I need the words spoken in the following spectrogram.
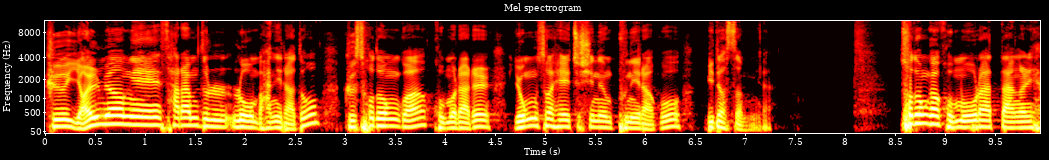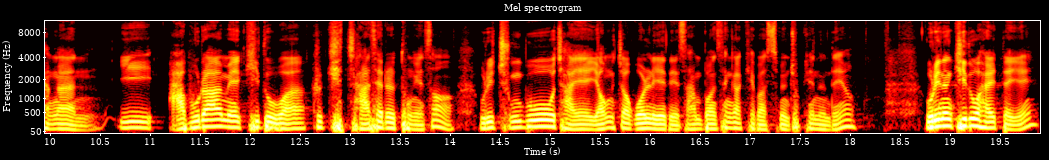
그 10명의 사람들로만이라도 그 소돔과 고모라를 용서해 주시는 분이라고 믿었습니다. 소돔과 고모라 땅을 향한 이 아브라함의 기도와 그 자세를 통해서 우리 중보자의 영적 원리에 대해서 한번 생각해 봤으면 좋겠는데요. 우리는 기도할 때에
